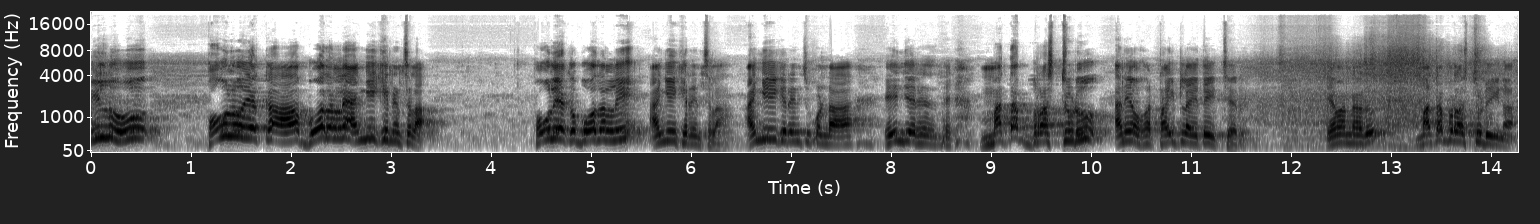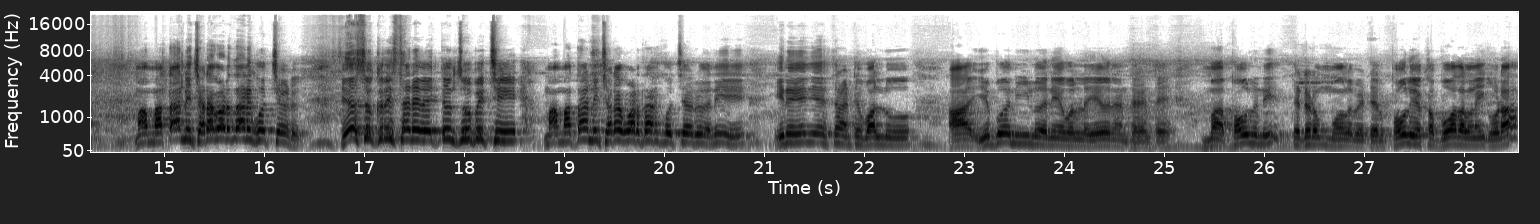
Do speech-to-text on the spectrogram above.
వీళ్ళు పౌలు యొక్క బోధనల్ని అంగీకరించలా. పౌలు యొక్క బోధనల్ని అంగీకరించలా. అంగీకరించకుండా ఏం చేశారంటే మత భ్రష్టుడు అనే ఒక టైటిల్ అయితే ఇచ్చారు. ఏమన్నారు మత భ్రష్టుడు ఈయన. మా మతాన్ని చెడగొడడానికి వచ్చాడు. యేసుక్రీస్తు అనే వ్యక్తిని చూపించి మా మతాన్ని చెడగొడడానికి వచ్చాడు అని ఈయన ఏం చేస్తారంటే వాళ్ళు ఆ ఎబోనీలు అనే వాళ్ళు ఏమనంటారంటే మా పౌలుని తిట్టడం మొదలుపెట్టారు. పౌలు యొక్క బోధనని కూడా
